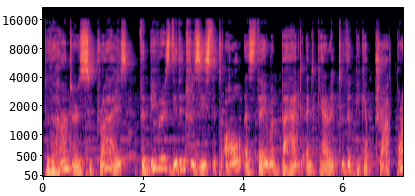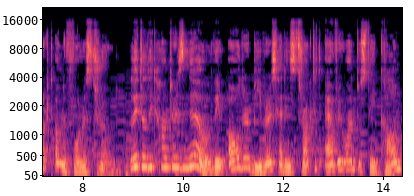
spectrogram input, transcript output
To the hunter's surprise, the beavers didn't resist at all as they were bagged and carried to the pickup truck parked on the forest road. Little did hunters know the older beavers had instructed everyone to stay calm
